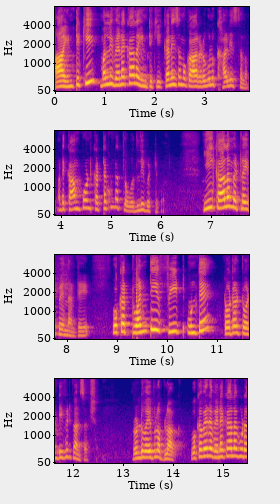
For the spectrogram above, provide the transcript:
ఆ ఇంటికి మళ్ళీ వెనకాల ఇంటికి కనీసం ఒక ఆరు అడుగులు ఖాళీ స్థలం అంటే కాంపౌండ్ కట్టకుండా అట్లా వదిలిపెట్టుకోవాలి ఈ కాలం ఎట్లయిపోయిందంటే ఒక ట్వంటీ ఫీట్ ఉంటే టోటల్ ట్వంటీ ఫీట్ కన్స్ట్రక్షన్. రెండు వైపులా బ్లాక్. ఒకవేళ వెనకాల కూడా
